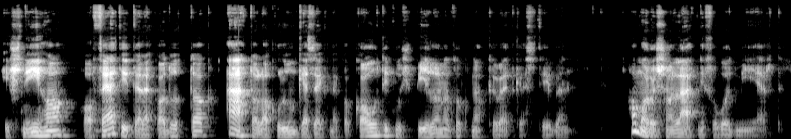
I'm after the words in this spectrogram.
És néha, ha a feltételek adottak, átalakulunk ezeknek a kaotikus pillanatoknak következtében. Hamarosan látni fogod miért.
